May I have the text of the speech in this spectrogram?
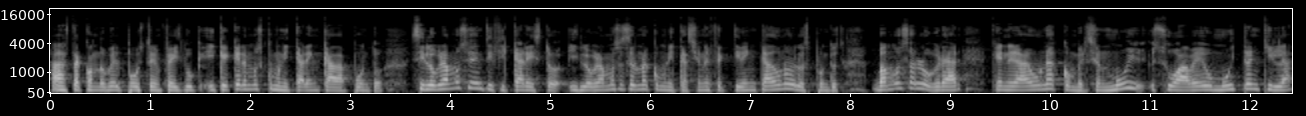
hasta cuando ve el post en Facebook y qué queremos comunicar en cada punto. Si logramos identificar esto y logramos hacer una comunicación efectiva en cada uno de los puntos, vamos a lograr generar una conversión muy suave o muy tranquila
